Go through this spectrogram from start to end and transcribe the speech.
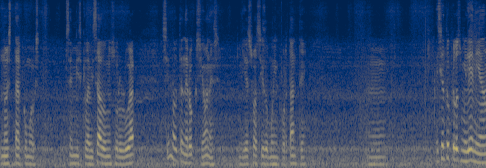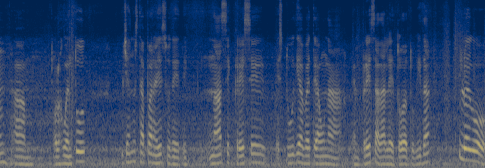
no estar como semi esclavizado en un solo lugar, sino tener opciones. Y eso ha sido muy importante. Es cierto que los millennials o la juventud ya no está para eso de, nace, crece, estudia, vete a una empresa, dale toda tu vida y luego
